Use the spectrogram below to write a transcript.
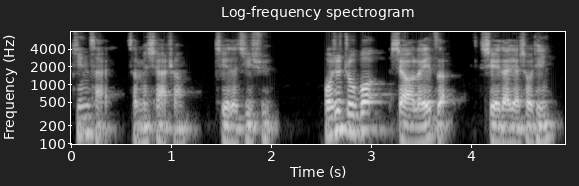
精彩咱们下章接着继续。我是主播小雷子，谢谢大家收听。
